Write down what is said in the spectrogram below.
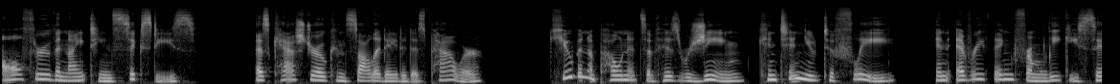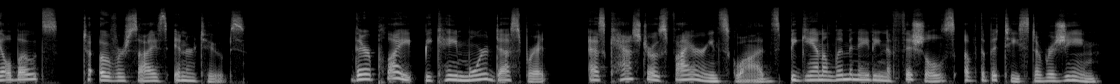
All through the 1960s, as Castro consolidated his power, Cuban opponents of his regime continued to flee in everything from leaky sailboats to oversized inner tubes. Their plight became more desperate as Castro's firing squads began eliminating officials of the Batista regime.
